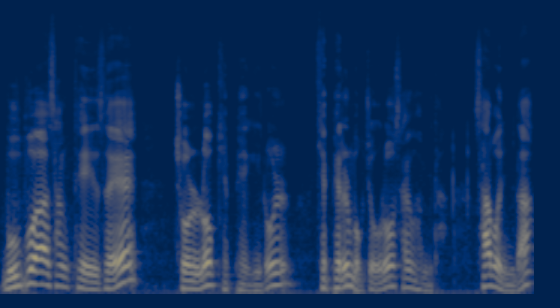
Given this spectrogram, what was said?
무부하 상태에서의 졸로 개폐기를 개폐를 목적으로 사용합니다. 4번입니다.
